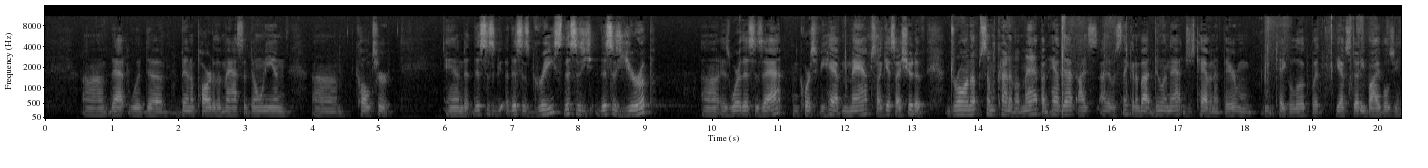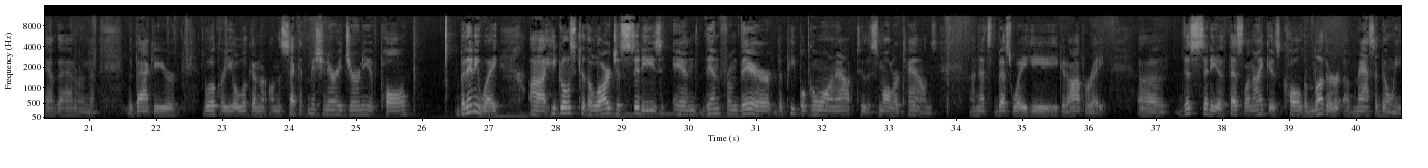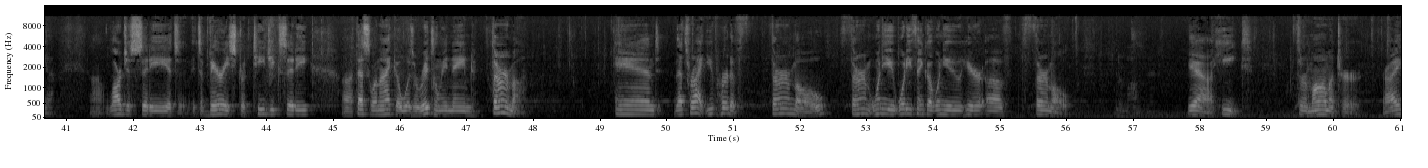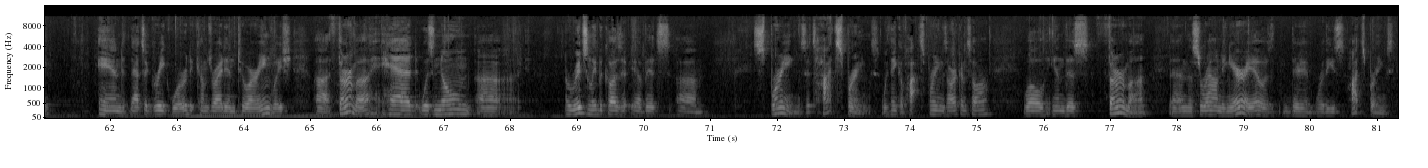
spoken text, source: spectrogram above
uh, that would uh, been a part of the Macedonian um, culture. And this is this is Greece. This is this is Europe. Uh, is where this is at. And of course, if you have maps, I guess I should have drawn up some kind of a map and had that. I was thinking about doing that and just having it there, and you can take a look. But if you have study Bibles, you have that, or in the, the back of your book, or you'll look on, on the second missionary journey of Paul. But anyway, uh, he goes to the largest cities, and then from there, the people go on out to the smaller towns. And that's the best way he, he could operate. Uh, this city of Thessalonica is called the mother of Macedonia. Uh, largest city, it's, it's a very strategic city. Uh, Thessalonica was originally named Therma. And that's right, you've heard of thermo. Therm, when you, what do you think of when you hear of thermo? Yeah, heat, thermometer, right? And that's a Greek word. It comes right into our English. Uh, therma had was known uh, originally because of its um, springs, its hot springs. We think of Hot Springs, Arkansas. Well, in this therma and the surrounding area was there were these hot springs.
